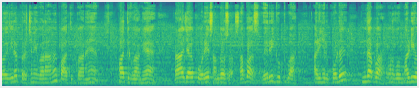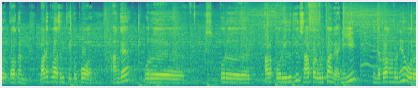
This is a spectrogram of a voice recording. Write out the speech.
பகுதியில் பிரச்சனை வராமல் பார்த்துப்பானு பார்த்துக்குவாங்க ராஜாவுக்கு ஒரே சந்தோஷம். சபாஸ் வெரி குட்பா அப்படின்னு சொல்லி போட்டு இந்தாப்பா உனக்கு ஒரு மறுபடியும் ஒரு டோக்கன் வடக்கு வாசலுக்கு இப்போ போ. அங்கே ஒரு ஒரு ஒரு இதுக்கு சாப்பாடு கொடுப்பாங்க. நீ இந்த டோக்கன் கொடுத்தீங்கன்னா ஒரு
